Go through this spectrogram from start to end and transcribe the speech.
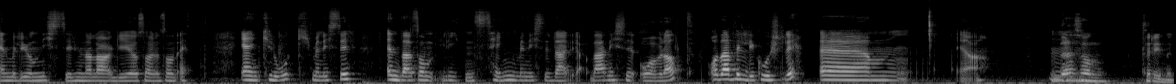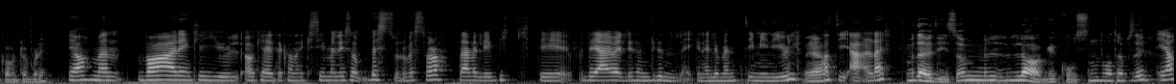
en million nisser hun har laget, og så har hun sånn ett en krok med nisser. Enda en sånn liten seng med nisser der. Ja, det er nisser overalt. Og det er veldig koselig. Um, ja. Det er sånn Trine kommer til å bli. Ja, men hva er egentlig jul Ok, det kan jeg ikke si, men liksom bestemor og bestefar, da. Det er veldig viktig Det er et veldig sånn grunnleggende element i min jul. Ja. At de er der. Men det er jo de som lager kosen, holdt jeg på å si. Ja,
